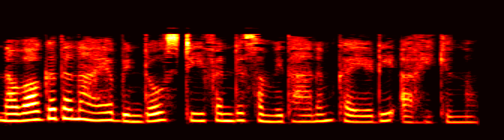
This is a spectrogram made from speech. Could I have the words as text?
നവാഗതനായ ബിൻഡോ സ്റ്റീഫന്റെ സംവിധാനം കയ്യടി അർഹിക്കുന്നു.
